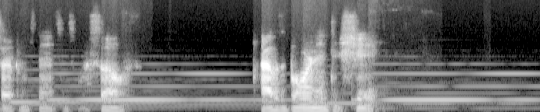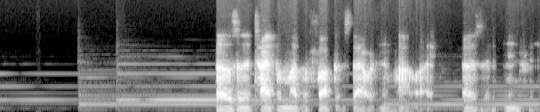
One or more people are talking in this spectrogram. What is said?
circumstances myself. I was born into shit. Those are the type of motherfuckers that were in my life as an infant.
